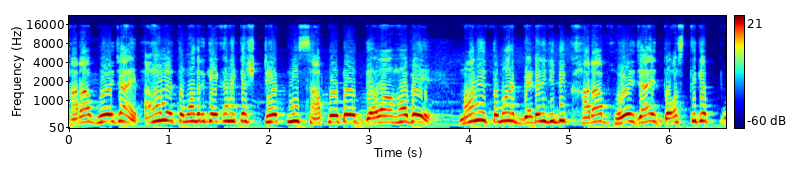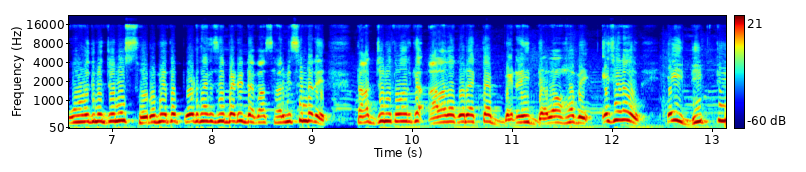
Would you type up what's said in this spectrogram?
খারাপ হয়ে যায়, তাহলে তোমাদেরকে এখানে একটা স্টেপনি সাপোর্টও দেওয়া হবে। মানে তোমার ব্যাটারি যদি খারাপ হয়ে যায়, দশ থেকে পনেরো দিনের জন্য শোরুমে তো পড়ে থাকে সেই ব্যাটারিটা বা সার্ভিস সেন্টারে তার জন্য তোমাদেরকে আলাদা করে একটা ব্যাটারি দেওয়া হবে। এছাড়াও এই দীপ্তি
